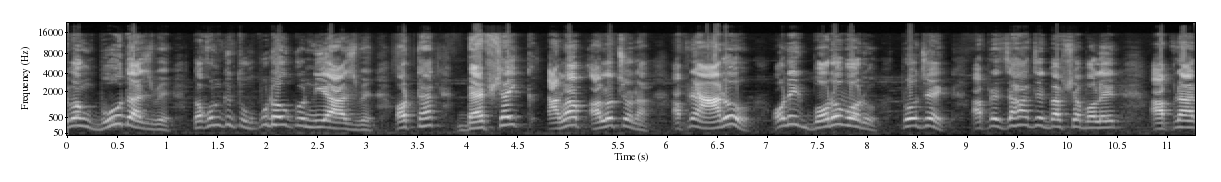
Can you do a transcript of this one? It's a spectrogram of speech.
এবং বুধ আসবে, তখন কিন্তু উপঢৌকর নিয়ে আসবে। অর্থাৎ ব্যবসায়িক আলাপ আলোচনা, আপনি আরও অনেক বড় বড় প্রজেক্ট আপনি জাহাজের ব্যবসা বলেন, আপনার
